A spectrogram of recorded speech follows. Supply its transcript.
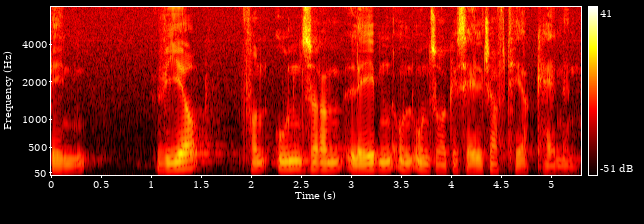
den wir von unserem Leben und unserer Gesellschaft her kennen.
